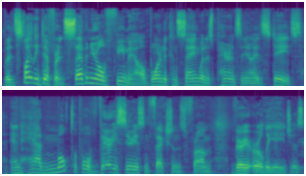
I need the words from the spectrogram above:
but it's slightly different. Seven-year-old female born to consanguineous parents in the United States and had multiple very serious infections from very early ages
